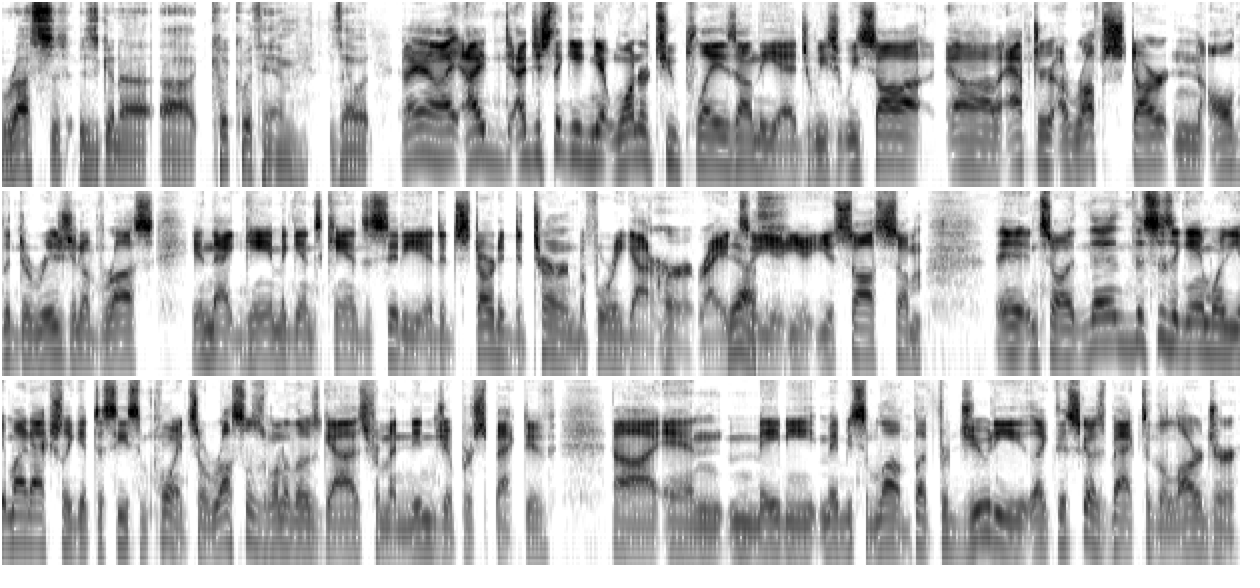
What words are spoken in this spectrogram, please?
Russ is going to uh, cook with him. Is that what? I know. I, I, I just think you can get one or two plays on the edge. We we saw uh, after a rough start and all the derision of Russ in that game against Kansas City, it had started to turn before he got hurt. Right. So you, you you saw some. And so the, this is a game where you might actually get to see some points. So Russell's one of those guys from a ninja perspective, uh, and maybe maybe some love. But for Jeudy, like this goes back to the larger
